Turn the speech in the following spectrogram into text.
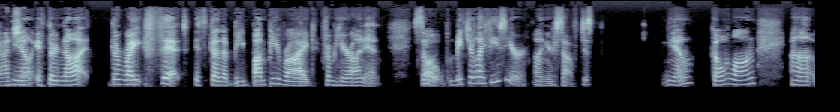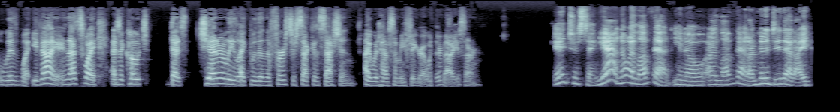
Gotcha. you know if they're not the right fit it's going to be bumpy ride from here on in. So make your life easier on yourself. Just you know go along uh, with what you value. And that's why as a coach that's generally like within the first or second session i would have somebody figure out what their values are interesting. Yeah no i love that you know i love that. I'm going to do that. I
